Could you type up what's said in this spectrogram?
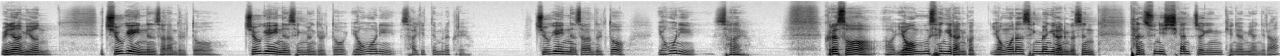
왜냐하면 지옥에 있는 사람들도 지옥에 있는 생명들도 영원히 살기 때문에 그래요. 지옥에 있는 사람들도 영원히 살아요. 그래서 어, 영생이라는 것, 영원한 생명이라는 것은 단순히 시간적인 개념이 아니라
